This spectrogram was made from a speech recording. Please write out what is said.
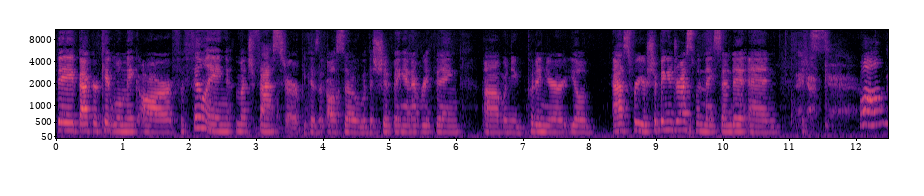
the backer kit will make our fulfilling much faster because it also with the shipping and everything um, when you put in your you'll ask for your shipping address when they send it and they don't care. well They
